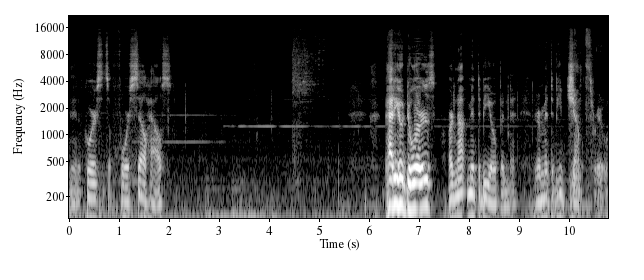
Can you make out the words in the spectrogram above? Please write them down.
And, of course, it's a for-sale house. Patio doors are not meant to be opened. They're meant to be jumped through.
